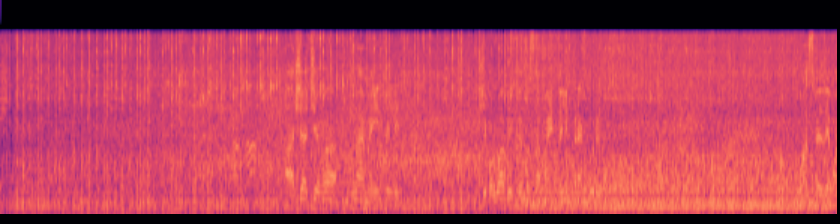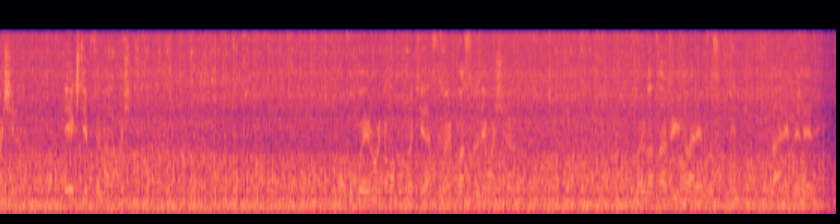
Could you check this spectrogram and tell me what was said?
Așa ceva n-ai mai întâlnit. Și probabil că nu s-a mai întâlnit prea curând o astfel de mașină. Excepțională mașină. Mă bucur enorm că am avut plăcerea să merg cu astfel de mașină. Până data viitoare vă spun la revedere.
